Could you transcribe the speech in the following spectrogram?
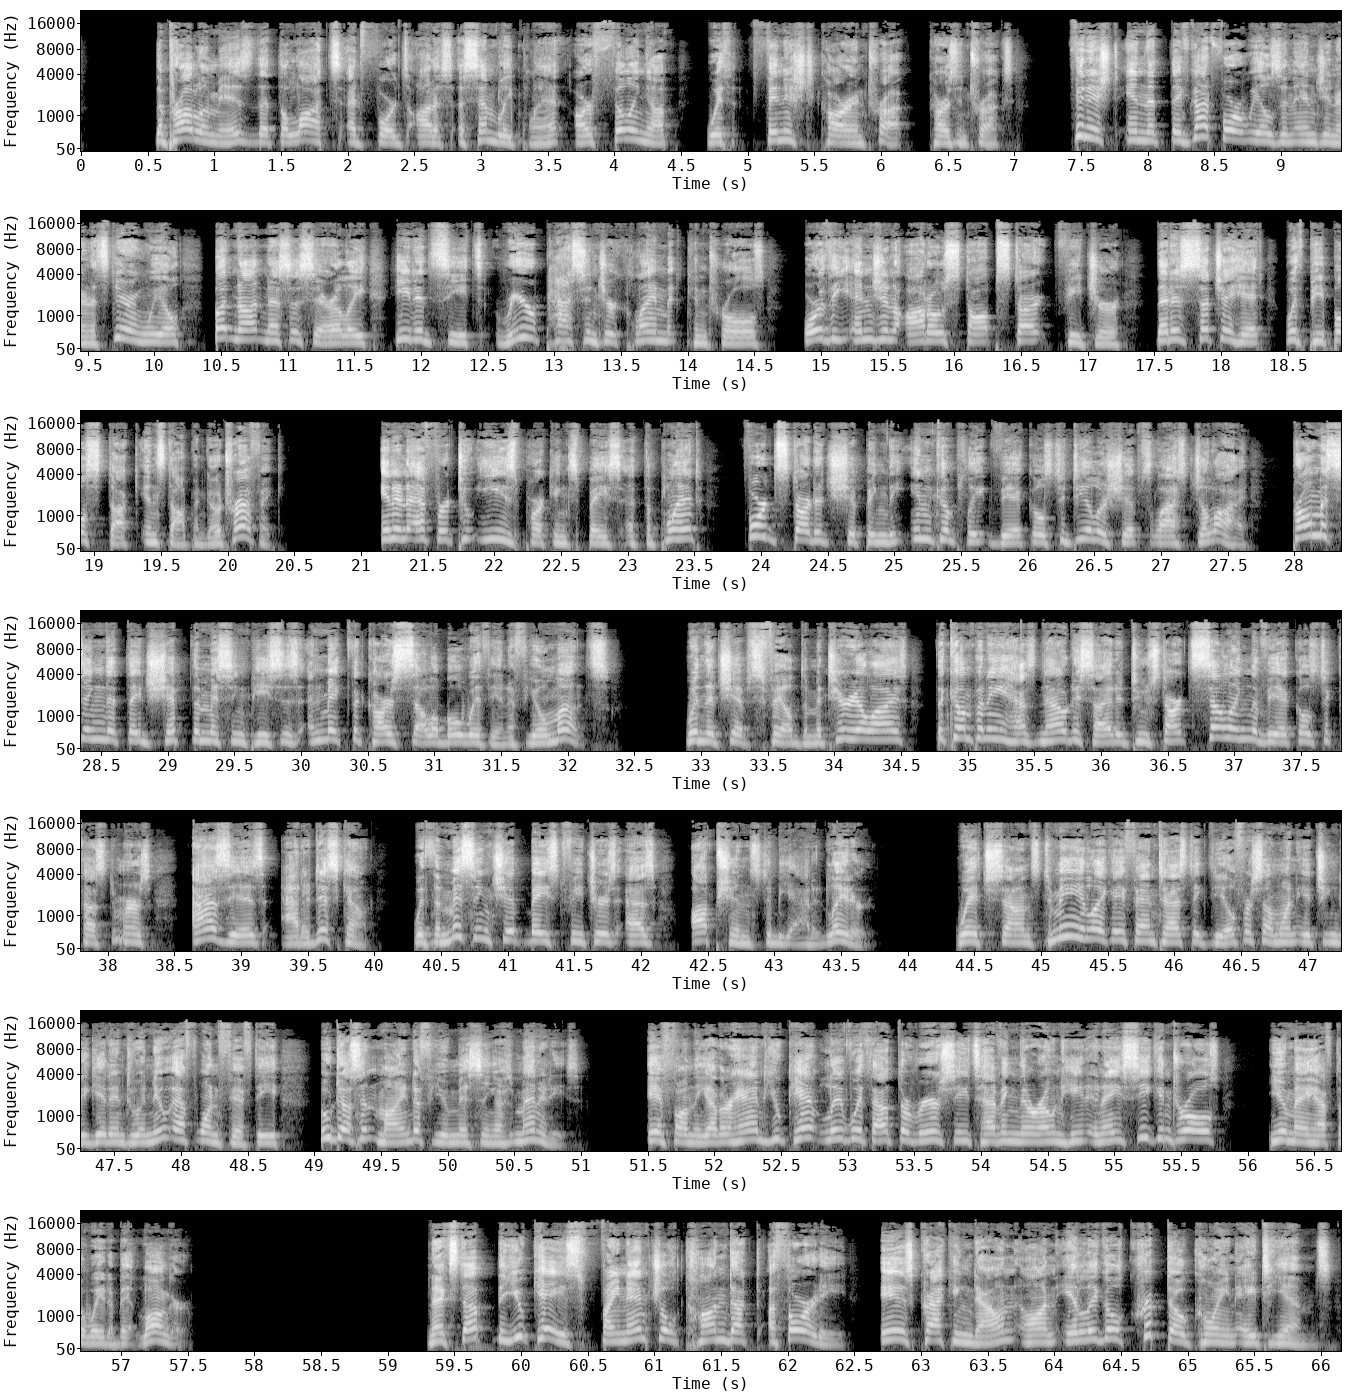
The problem is that the lots at Ford's Audis assembly plant are filling up with finished car and truck cars and trucks. Finished in that they've got four wheels, an engine, and a steering wheel, but not necessarily heated seats, rear passenger climate controls, or the engine auto stop start feature that is such a hit with people stuck in stop and go traffic. In an effort to ease parking space at the plant, Ford started shipping the incomplete vehicles to dealerships last July, promising that they'd ship the missing pieces and make the cars sellable within a few months. When the chips failed to materialize, the company has now decided to start selling the vehicles to customers as is at a discount, with the missing chip based features as options to be added later which sounds to me like a fantastic deal for someone itching to get into a new F 150 who doesn't mind a few missing amenities. If, on the other hand, you can't live without the rear seats having their own heat and AC controls, you may have to wait a bit longer. Next up, the UK's Financial Conduct Authority is cracking down on illegal crypto coin ATMs.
